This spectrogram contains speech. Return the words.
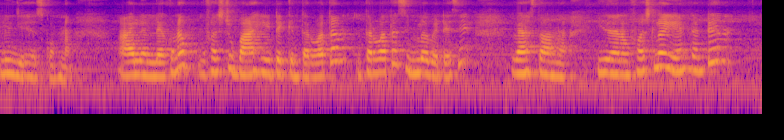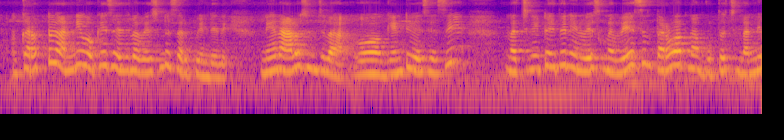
క్లీన్ చేసేసుకుంటున్నాం. ఆయిల్ అని లేకుండా ఫస్ట్ బాగా హీట్ ఎక్కిన తర్వాత తర్వాత సిమ్లో పెట్టేసి వేస్తా ఉన్నా. ఇది ఫస్ట్లో ఏంటంటే కరెక్ట్గా అన్నీ ఒకే సైజులో వేసుకుంటే సరిపోయిండేది. నేను ఆలోచించలా ఓ గంటి వేసేసి నచ్చినట్టయితే నేను వేసుకున్న వేసిన తర్వాత నాకు గుర్తొచ్చింది అన్నీ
